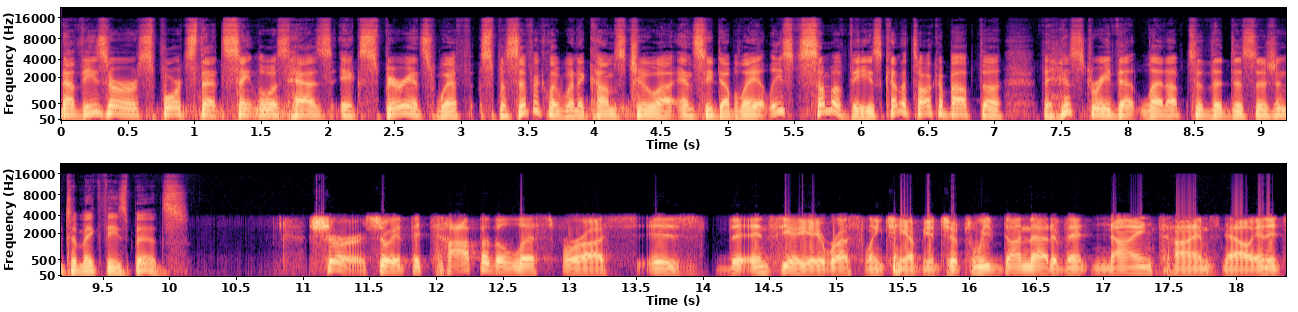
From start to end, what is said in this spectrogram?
Now, these are sports that St. Louis has experience with, specifically when it comes to uh, NCAA. At least some of these. Kind of talk about the the history that led up to the decision to make these bids. Sure. So at the top of the list for us is the NCAA Wrestling Championships. We've done that event nine times now, and it's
